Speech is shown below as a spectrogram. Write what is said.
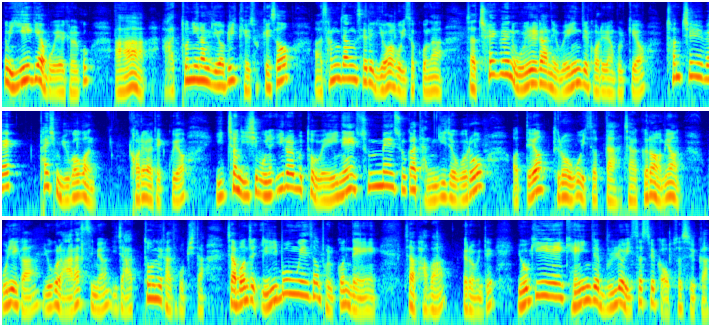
그럼 이 얘기가 뭐예요, 결국? 아, 아톤이란 기업이 계속해서 아, 상장세를 이어가고 있었구나. 자, 최근 5일간의 외인들 거래량 볼게요. 1,786억 원 거래가 됐고요. 2025년 1월부터 외인의 순매수가 단기적으로 어때요? 들어오고 있었다. 자, 그러면 우리가 이걸 알았으면 이제 아톤을 가서 봅시다. 자, 먼저 일봉에서 볼 건데, 자, 봐봐, 여러분들. 여기에 개인들 물려 있었을까, 없었을까?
